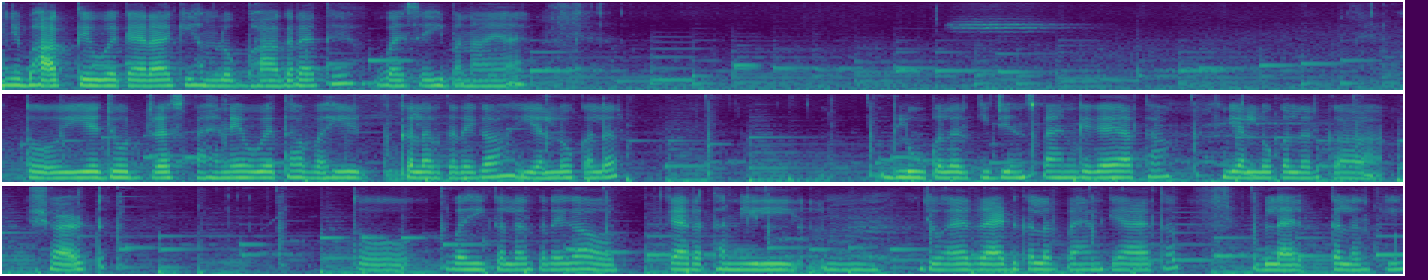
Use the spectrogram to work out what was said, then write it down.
ये भागते हुए कह रहा है कि हम लोग भाग रहे थे, वैसे ही बनाया है। तो ये जो ड्रेस पहने हुए था वही कलर करेगा येलो कलर ब्लू कलर की जीन्स पहन के गया था येलो कलर का शर्ट तो वही कलर करेगा और कह रहा था नील जो है रेड कलर पहन के आया था ब्लैक कलर की.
